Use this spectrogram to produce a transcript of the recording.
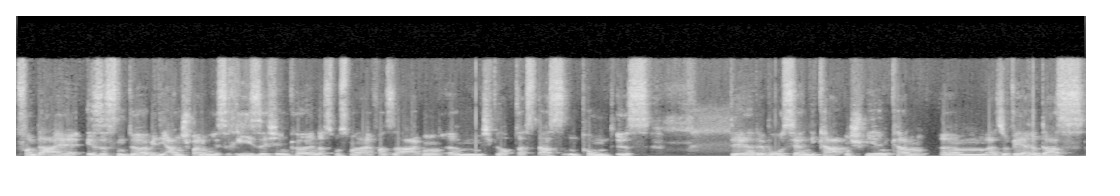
Von daher ist es ein Derby. Die Anspannung ist riesig in Köln, das muss man einfach sagen. Ähm, ich glaube, dass das ein Punkt ist, der der Borussia in die Karten spielen kann. Ähm, also wäre das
